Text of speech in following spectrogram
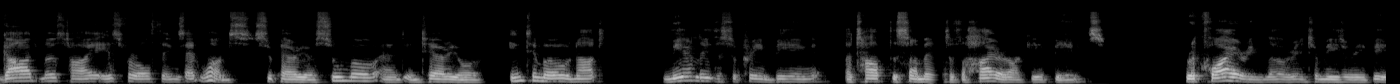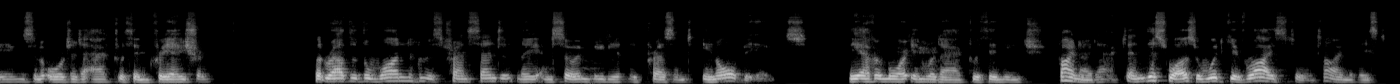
God Most High is for all things at once, superior summo and interior intimo, not merely the supreme being atop the summit of the hierarchy of beings, requiring lower intermediary beings in order to act within creation, but rather the one who is transcendently and so immediately present in all beings, the ever more inward act within each finite act. And this was, or would give rise to, in time at least,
